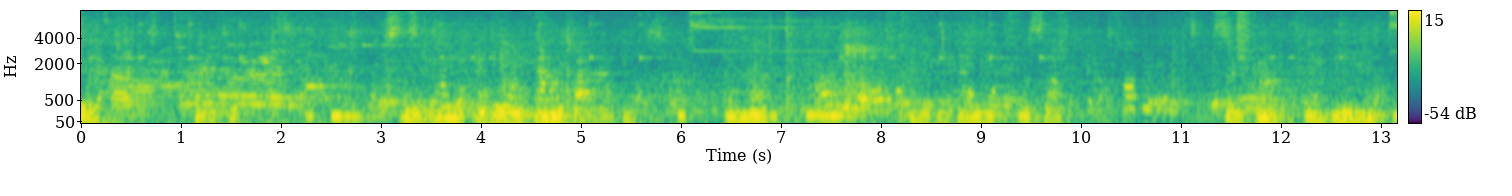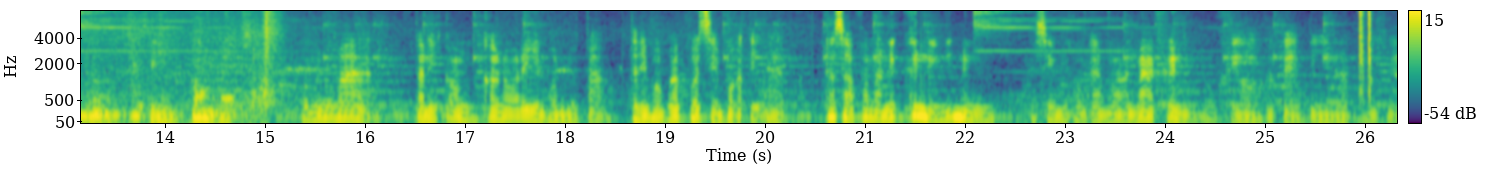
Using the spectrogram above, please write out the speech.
มีว่ามีใครได้ยินเสียงหรือเปล่านะครับผมว่าอันนี้เป็นการทดสอบมันก็แปลกดีนะก็เสีกล้องเลยผมไม่รู้ว่าตอนนี้กล้องข้างนอกได้ยินผมหรือเปล่า ตอนนี้ผมก็พูดเสียงปกตินะครับทดสอบเข้ามาลึกขึ้นหนึ่งนิดหนึ่งเสียงของการมานมากขึ้น โอเค ก็แปลกดีนะครับนี่คือ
